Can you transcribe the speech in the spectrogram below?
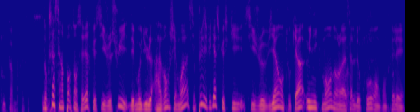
tout en présence. Donc ça c'est important, c'est-à-dire que si je suis des modules avant chez moi, c'est plus efficace que ce qui, si je viens en tout cas uniquement dans la salle de cours rencontrer les...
